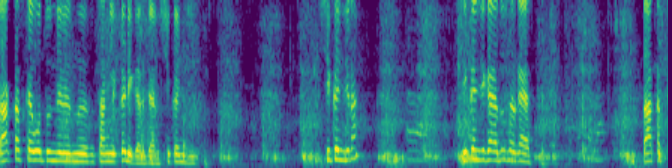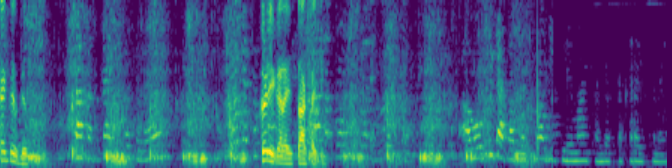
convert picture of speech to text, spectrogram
टाकाच काय ओतून दे चांगली कडी करते आणि शिकंजी. शिकंजी ना? हा. शिकंजी काय दुसरं काय असतं? चला. ताकाच काय करते? टाकायचं काय? करतो ना कडी करायची ताकाची आपले माणसांनी व्यक्त करायचं नाही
